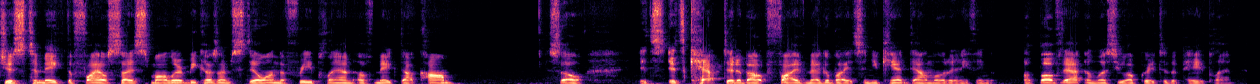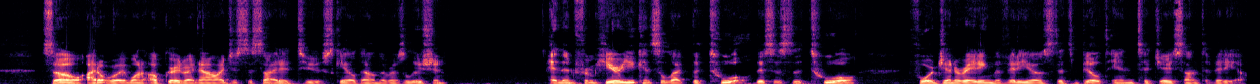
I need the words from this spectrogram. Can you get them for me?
just to make the file size smaller because I'm still on the free plan of make.com. So it's it's capped at about five megabytes and you can't download anything above that unless you upgrade to the paid plan. So I don't really want to upgrade right now. I just decided to scale down the resolution. And then from here, you can select the tool. This is the tool for generating the videos that's built into JSON to video.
